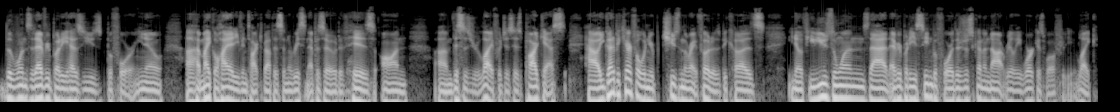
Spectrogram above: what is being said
the ones that everybody has used before. You know, uh, Michael Hyatt even talked about this in a recent episode of his on um, This Is Your Life, which is his podcast, how you got to be careful when you're choosing the right photos because, you know, if you use the ones that everybody has seen before, they're just going to not really work as well for you. Like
